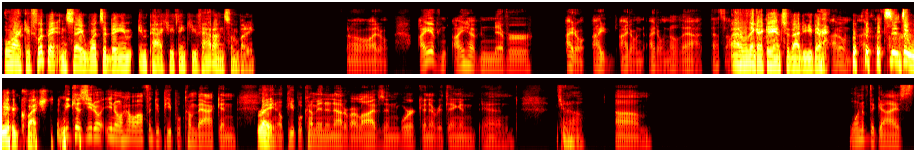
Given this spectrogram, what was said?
Or I could flip it and say, what's a big impact you think you've had on somebody? oh, I don't I have I have never I don't I I don't I don't know that. That's I don't think I could answer that either. I don't I, it's it's a weird question. Because you don't you know how often do people come back and right. you know people come in and out of our lives and work and everything and and you know um one of the guys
